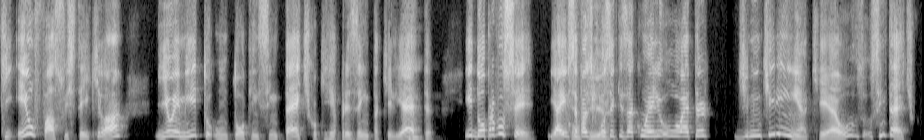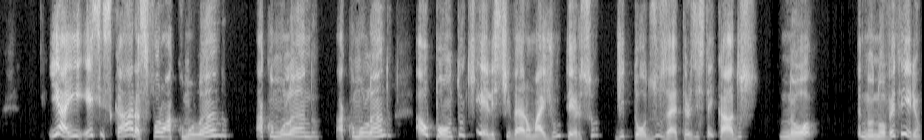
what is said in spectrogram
que eu faço stake lá, e eu emito um token sintético que representa aquele hum. Ether, hum. e dou para você. E aí você Confia. faz o que você quiser com ele, o Ether de mentirinha, que é o, o sintético. E aí, esses caras foram acumulando, acumulando, acumulando, ao ponto que eles tiveram mais de um terço de todos os Ethers stakeados no, no novo Ethereum.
